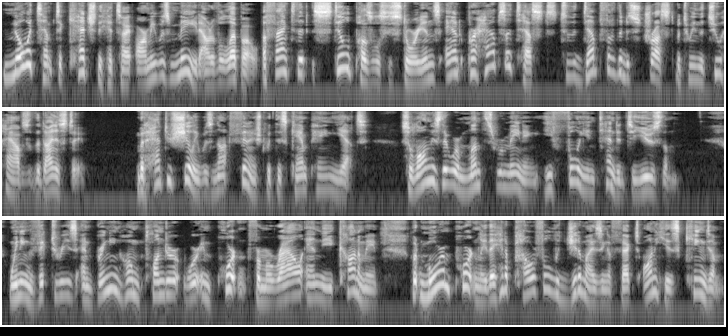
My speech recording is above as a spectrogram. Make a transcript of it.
no attempt to catch the Hittite army was made out of Aleppo, a fact that still puzzles historians and perhaps attests to the depth of the distrust between the two halves of the dynasty. But Hattusili was not finished with this campaign yet. So long as there were months remaining, he fully intended to use them. Winning victories and bringing home plunder were important for morale and the economy, but more importantly, they had a powerful legitimizing effect on his kingdom.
